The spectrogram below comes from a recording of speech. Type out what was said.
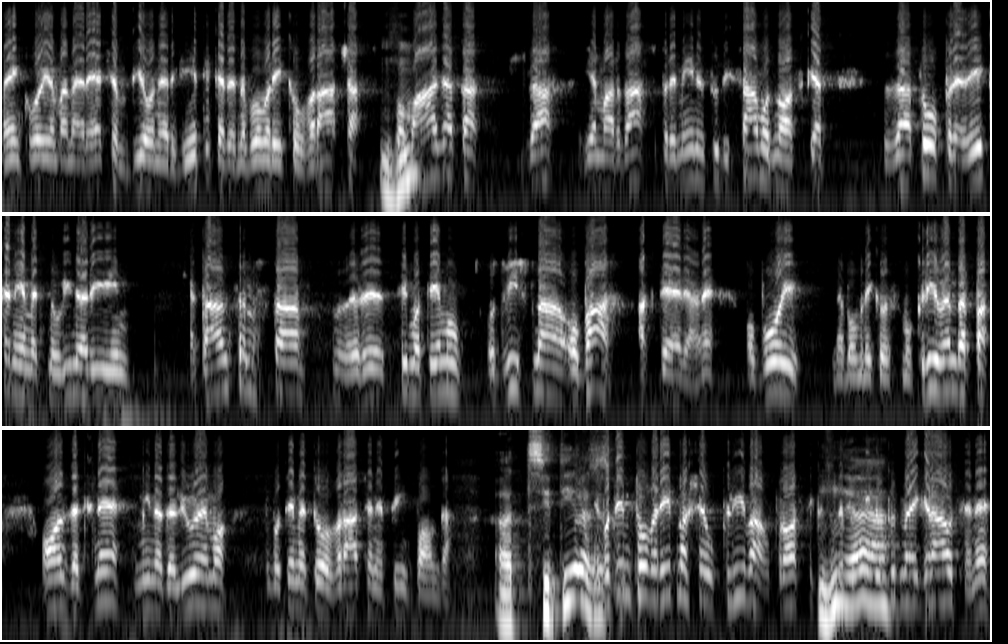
ne vem, ko je ima naj rečem, bioenergetika, da ne bom rekel, vrača, uh mhm. -huh. pomagata, da je morda spremenil tudi sam odnos, ker za to prerekanje med novinarji in etancem sta, recimo, temu odvisna oba akterja. Ne? Oboji, ne bom rekel, smo krivi, vendar pa on začne, mi nadaljujemo in potem je to vračanje ping-ponga. Citiraš. Potem to verjetno še vpliva v prosti, uh -huh, ja, ja. tudi na igralce, ne,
